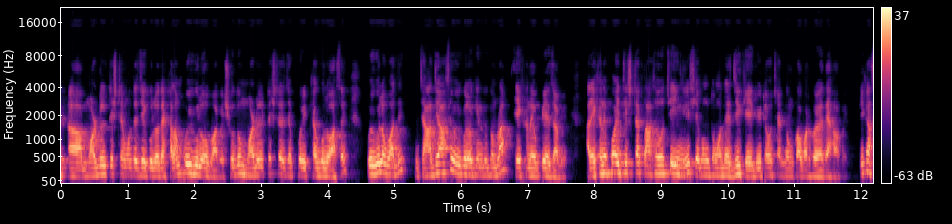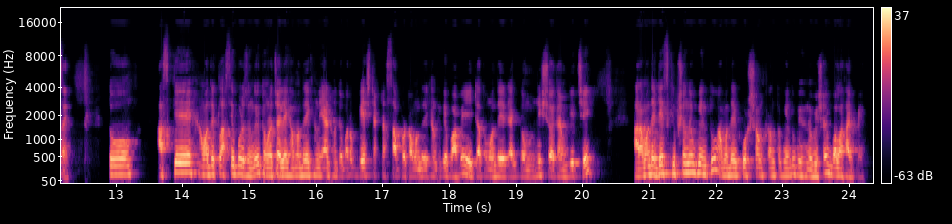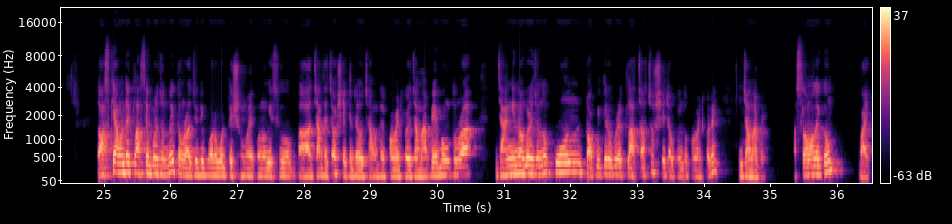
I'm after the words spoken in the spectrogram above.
মডেল টেস্টের মধ্যে যেগুলো দেখালাম, ওইগুলোও পাবে। শুধু মডেল টেস্টের যে পরীক্ষাগুলো আছে, ওইগুলো বাদে যা যা আছে, ওইগুলো কিন্তু তোমরা এখানেও পেয়ে যাবে। আর এখানে পঁয়ত্রিশটা ক্লাসে হচ্ছে ইংলিশ এবং তোমাদের জিকে দুইটা হচ্ছে একদম কভার করে দেওয়া হবে, ঠিক আছে? তো আজকে আমাদের ক্লাসে পর্যন্তই। তোমরা চাইলে আমাদের এখানে অ্যাড হতে পারো। বেস্ট একটা সাপোর্ট আমাদের এখান থেকে পাবে। এটা তোমাদের একদম নিশ্চয়তা আমি দিচ্ছি। আর আমাদের ডেসক্রিপশনেও কিন্তু আমাদের কোর্স সংক্রান্ত কিন্তু বিভিন্ন বিষয় বলা থাকবে। তো আজকে আমাদের ক্লাসে পর্যন্তই। তোমরা যদি পরবর্তী সময়ে কোনো কিছু জানতে চাও, সেক্ষেত্রে হচ্ছে আমাদের কমেন্ট করে জানাবে এবং তোমরা জাহাঙ্গীরনগরের জন্য কোন টপিকের উপরে ক্লাস চাচ্ছ, সেটাও কিন্তু কমেন্ট করে জানাবে। আসসালামু আলাইকুম। বাই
